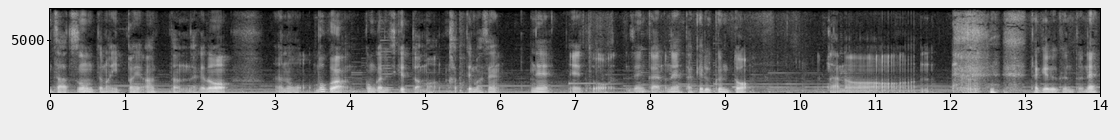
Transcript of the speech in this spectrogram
雑音ってのはいっぱいあったんだけど、あの、僕は今回のチケットはまあ買ってません。ね、えっ、ー、と、前回のね、たけるくんと、あの、たけるくんとね、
